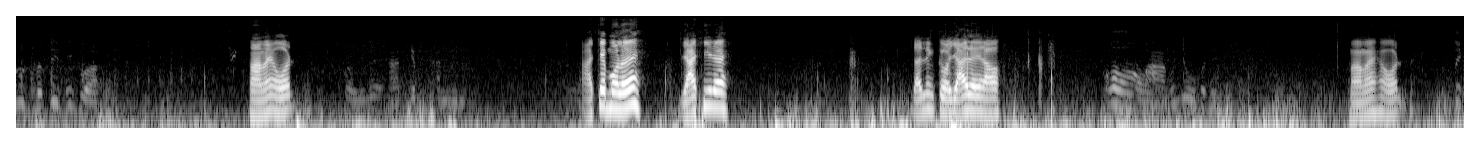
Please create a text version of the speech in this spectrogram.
ลูกมันติดอีกวะมาไหมโอ๊ตมาเรื่อยๆอาร์ตเก็บคันดินอะเก็บหมดเลย ย้ายที่เลย ได้หนึ่งตัวย้ายเลยเราโอ้ป่ามันอยู่ประเด็นมาไหมโอ๊ตติด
